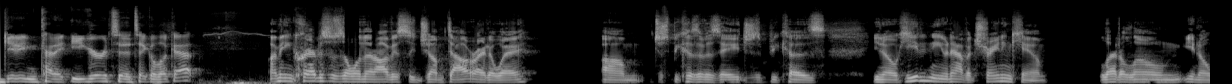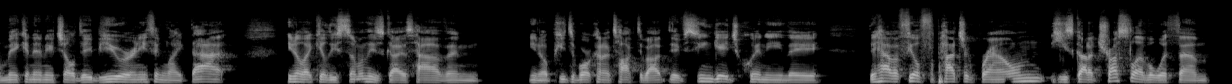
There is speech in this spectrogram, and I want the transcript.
getting kind of eager to take a look at? I mean, Krebs was the one that obviously jumped out right away um, just because of his age, just because you know he didn't even have a training camp, let alone you know make an NHL debut or anything like that. You know, like at least some of these guys have, and you know, Pete DeBoer kind of talked about they've seen Gage Quinney, they they have a feel for Patrick Brown. He's got a trust level with them.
